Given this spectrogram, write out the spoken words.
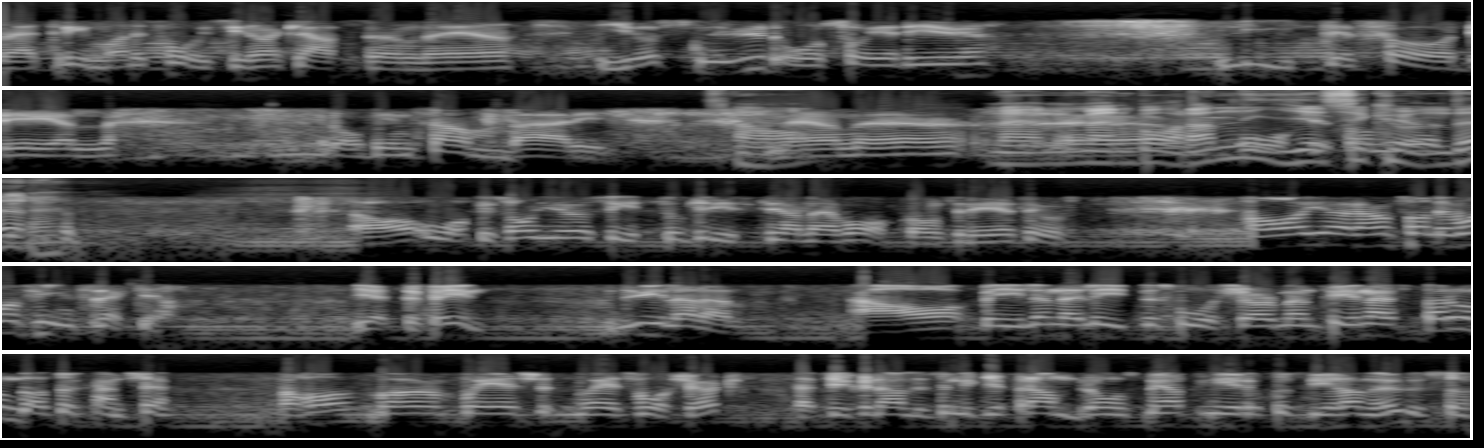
Den här trimmade tvåhjulsdrivna klassen. eh, Just nu då så är det ju lite fördel Robin Sandberg. Ja. Men, eh, Men, men bara eh, nio Åkesson gör sekunder. Ja, Åkesson gör sitt och Christian är bakom, så det är tufft. Ja, Göransson, det var en fin sträcka. Jättefin. Du gillar den? Ja, bilen är lite svårkörd, men till nästa runda så kanske. Jaha, vad, vad, är, vad är svårkört? Jag tycker det är alldeles för mycket frambroms, men jag har inte mer att justera nu. Så.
